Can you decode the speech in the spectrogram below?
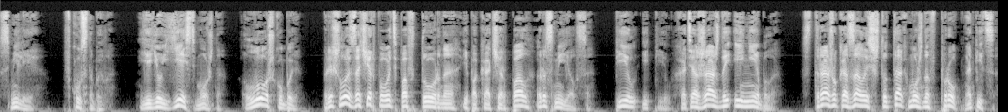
смелее. Вкусно было. Ее есть можно. Ложку бы. Пришлось зачерпывать повторно, и пока черпал, рассмеялся. Пил и пил, хотя жажды и не было. Стражу казалось, что так можно впрок напиться.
